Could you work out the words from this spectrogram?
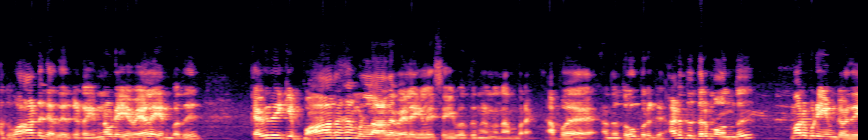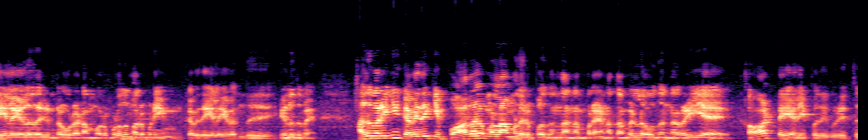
அது வாட்டுக்கு அது இருக்கட்டும். என்னுடைய வேலை என்பது கவிதைக்கு பாதகம் இல்லாத வேலைகளை செய்வதுன்னு நான் நம்புகிறேன் அப்போ அந்த தொகுப்பு இருக்குது அடுத்து திரும்ப வந்து மறுபடியும் கவிதைகளை எழுதுகின்ற ஒரு இடம் வரும்பொழுது மறுபடியும் கவிதைகளை வந்து எழுதுவேன். அது வரைக்கும் கவிதைக்கு பாதகம் இல்லாமல் இருப்பதுன்னு தான் நம்புகிறேன் ஏன்னா தமிழில் வந்து நிறைய காட்டை அழிப்பது குறித்து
